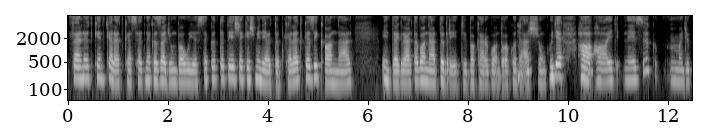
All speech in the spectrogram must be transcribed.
felnőttként keletkezhetnek az agyunkba új összeköttetések, és minél több keletkezik, annál integráltabb, annál több rétűbb akár a gondolkodásunk. Mhm. Ugye, ha, mhm. ha egy nézzük, mondjuk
